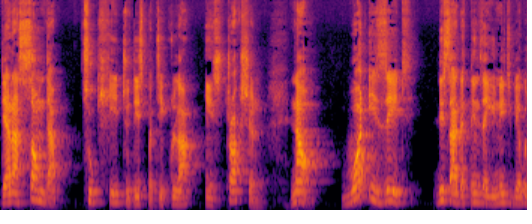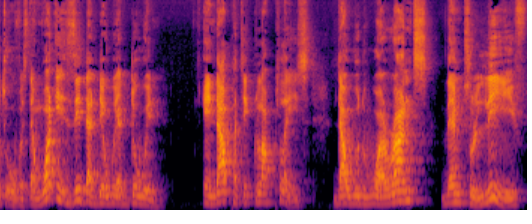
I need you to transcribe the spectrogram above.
there are some that took heed to this particular instruction. Now, what is it? These are the things that you need to be able to understand. What is it that they were doing in that particular place that would warrant them to leave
